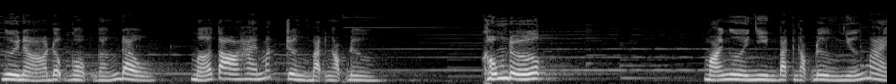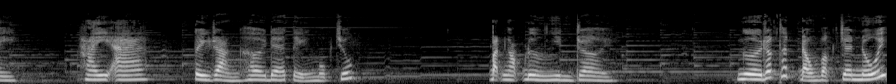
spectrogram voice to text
Người nọ đột ngột ngẩng đầu, mở to hai mắt trừng Bạch Ngọc Đường. Không được! Mọi người nhìn Bạch Ngọc Đường nhướng mày. Hay a, tuy rằng hơi đê tiện một chút. Bạch Ngọc Đường nhìn trời. Người rất thích động vật trên núi.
